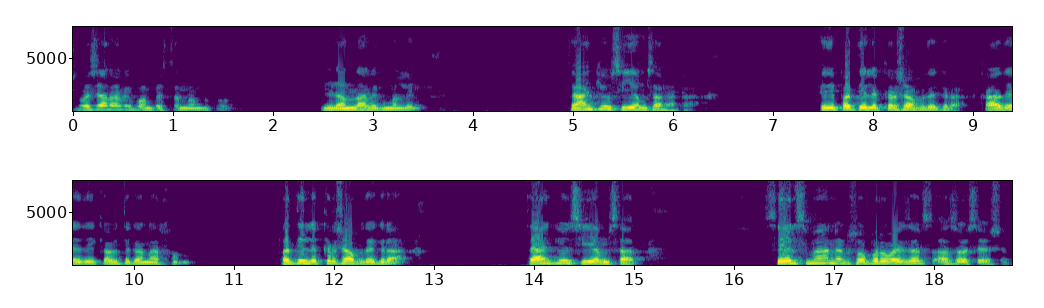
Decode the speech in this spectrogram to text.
శ్మశానానికి పంపిస్తున్నందుకు వీడందానికి మళ్ళీ థ్యాంక్ యూ సీఎం సార్ అట. ఇది ప్రతి లిక్కర్ షాప్ దగ్గర. కాదేది? కవిత కనర్హం ప్రతి లిక్కర్ షాప్ దగ్గర thank you CM sir. Salesman and supervisors association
